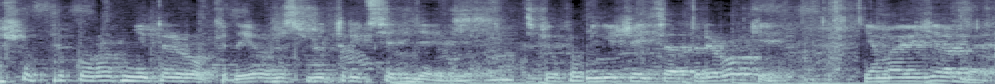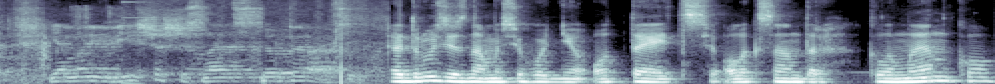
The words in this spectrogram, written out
Що прокурор мені три роки? Да я вже сплю 39. Спілком мені 63 роки. Я маю діабет. Я маю більше 16 операцій. Друзі, з нами сьогодні отець Олександр Клименко,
